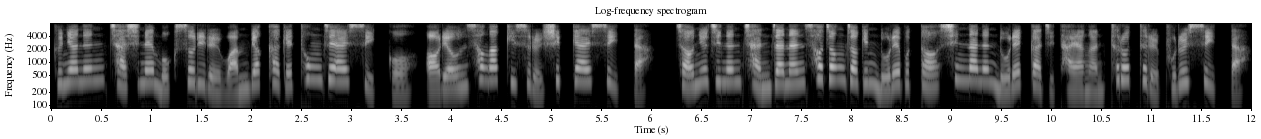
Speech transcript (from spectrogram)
그녀는 자신의 목소리를 완벽하게 통제할 수 있고 어려운 성악 기술을 쉽게 할 수 있다. 전유진은 잔잔한 서정적인 노래부터 신나는 노래까지 다양한 트로트를 부를 수 있다.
